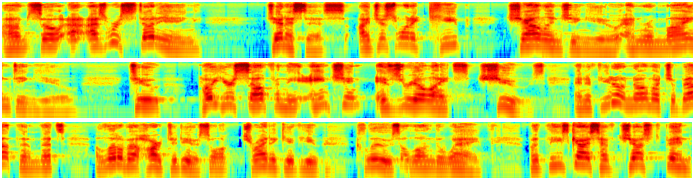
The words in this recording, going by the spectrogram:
Um, so, as we're studying Genesis, I just want to keep challenging you and reminding you to put yourself in the ancient Israelites' shoes. And if you don't know much about them, that's a little bit hard to do. So I'll try to give you clues along the way. But these guys have just been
